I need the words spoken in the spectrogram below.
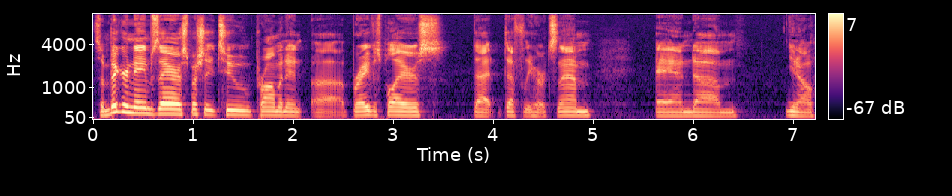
some bigger names there, especially two prominent uh, Braves players. That definitely hurts them. And um, you know,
